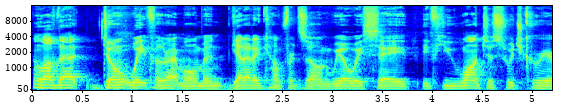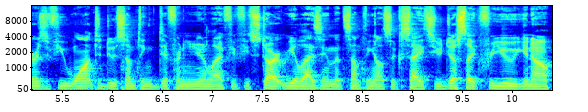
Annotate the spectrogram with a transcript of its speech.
I love that. Don't wait for the right moment. Get out of comfort zone. We always say if you want to switch careers, if you want to do something different in your life, if you start realizing that something else excites you, just like for you, you know,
